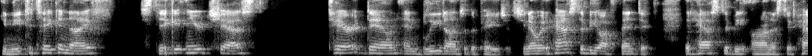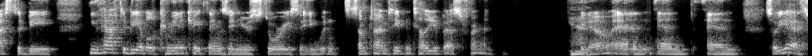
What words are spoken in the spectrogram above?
You need to take a knife, stick it in your chest, tear it down, and bleed onto the pages. You know, it has to be authentic. It has to be honest. It has to be. You have to be able to communicate things in your stories that you wouldn't sometimes even tell your best friend Yeah. you know and and and so yeah it's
